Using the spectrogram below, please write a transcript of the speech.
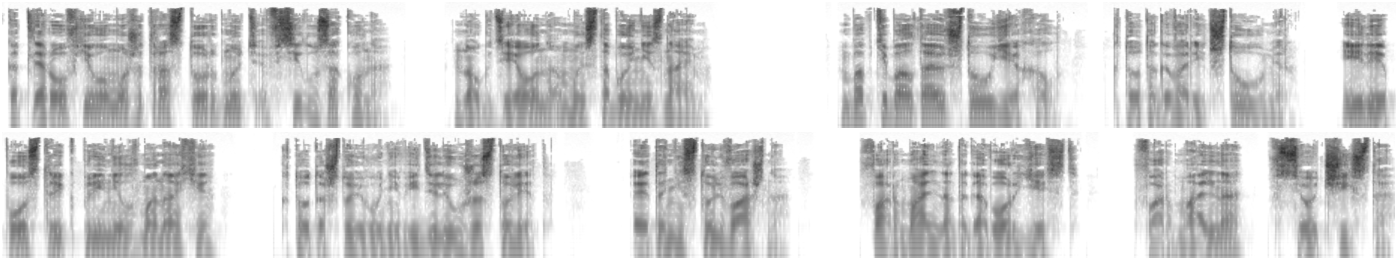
Котлеров его может расторгнуть в силу закона. Но где он, мы с тобой не знаем. Бабки болтают, что уехал, кто-то говорит, что умер. Или постриг принял в монахи. Кто-то, что его не видели уже сто лет. Это не столь важно. Формально договор есть. Формально все чисто.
